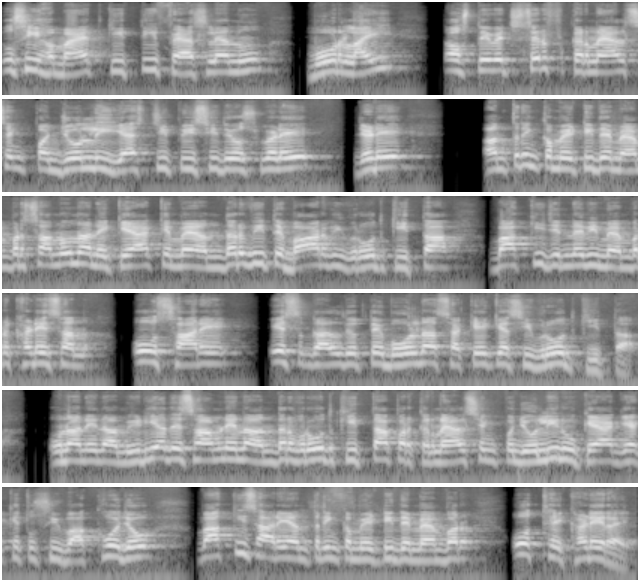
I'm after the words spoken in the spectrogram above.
ਤੁਸੀਂ ਹਮਾਇਤ ਕੀਤੀ, ਫੈਸਲਿਆਂ ਨੂੰ ਮੋਹਰ ਲਾਈ, ਤਾਂ ਉਸ ਦੇ ਵਿੱਚ ਸਿਰਫ ਕਰਨੈਲ ਸਿੰਘ ਪੰਜੋਲੀ ਐਸਜੀਪੀਸੀ ਦੇ ਉਸ ਵੇਲੇ ਜਿਹੜੇ ਅੰਤਰਿੰਗ ਕਮੇਟੀ ਦੇ ਮੈਂਬਰ ਸਨ, ਉਹਨਾਂ ਨੇ ਕਿਹਾ ਕਿ ਮੈਂ ਅੰਦਰ ਵੀ ਤੇ ਬਾਹਰ ਵੀ ਵਿਰੋਧ ਕੀਤਾ, ਬਾਕੀ ਜਿੰਨੇ ਵੀ ਮੈਂਬਰ ਖੜੇ ਸਨ, ਉਹ ਸਾਰੇ ਇਸ ਗੱਲ ਦੇ ਉੱਤੇ ਬੋਲ ਨਾ ਸਕੇ ਕਿ ਅਸੀਂ ਵਿਰੋਧ ਕੀਤਾ। ਉਹਨਾਂ ਨੇ ਨਾ ਮੀਡੀਆ ਦੇ ਸਾਹਮਣੇ ਨਾ ਅੰਦਰ ਵਿਰੋਧ ਕੀਤਾ, ਪਰ ਕਰਨੈਲ ਸਿੰਘ ਪੰਜੋਲੀ ਨੂੰ ਕਿਹਾ ਗਿਆ ਕਿ ਤੁਸੀਂ ਵੱਖ ਹੋ ਜਾਓ। ਬਾਕੀ ਸਾਰੇ ਅੰਤਰਿੰਗ ਕਮੇਟੀ ਦੇ ਮੈਂਬਰ ਉੱਥੇ ਖੜੇ ਰਹੇ।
